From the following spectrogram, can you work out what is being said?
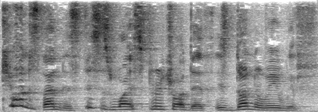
Do you understand this? This is why spiritual death is done away with.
